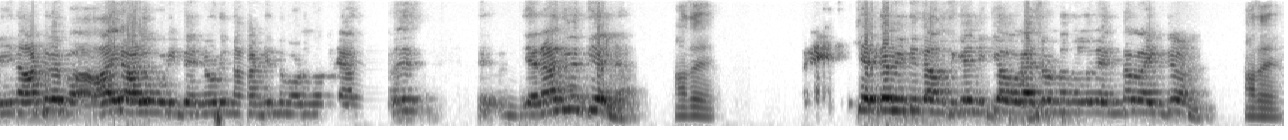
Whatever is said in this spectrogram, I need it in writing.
ഈ നാട്ടിലെ ആയിരം ആൾ കൂടിയിട്ട് എന്നോട് നാട്ടിൽ നിന്ന് പോകണമെന്ന് അത് ജനാധിപത്യമല്ല. അതെ. എനിക്ക് എന്റെ വീട്ടിൽ താമസിക്കാൻ എനിക്ക് അവകാശം ഉണ്ടെന്നുള്ളത് എന്റെ റൈറ്റ് ആണ്. അതെ.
